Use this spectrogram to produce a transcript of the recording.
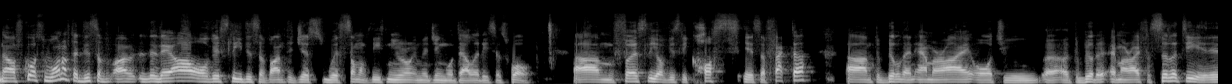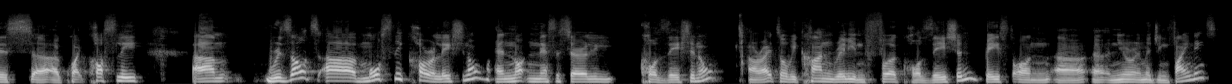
Now, of course, one of the uh, there are obviously disadvantages with some of these neuroimaging modalities as well. Um, firstly, obviously, costs is a factor. Um, to build an MRI or to uh, to build an MRI facility is uh, quite costly. Um, results are mostly correlational and not necessarily causational. All right, so we can't really infer causation based on uh, uh, neuroimaging findings.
